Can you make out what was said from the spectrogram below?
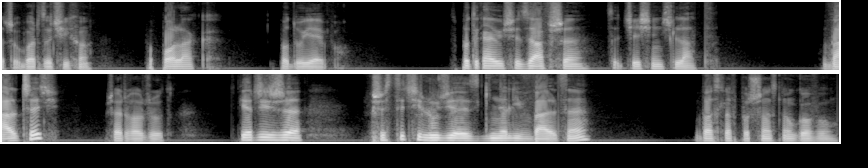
Zaczął bardzo cicho. Po Polak i po Dujewo. Spotykają się zawsze co dziesięć lat. Walczyć? Przerwał Jude. Twierdzisz, że wszyscy ci ludzie zginęli w walce? Wacław potrząsnął głową.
